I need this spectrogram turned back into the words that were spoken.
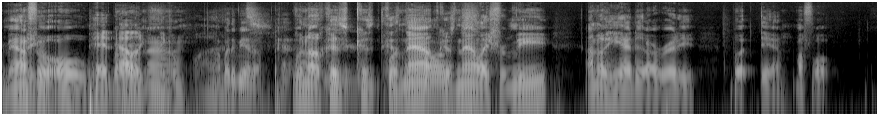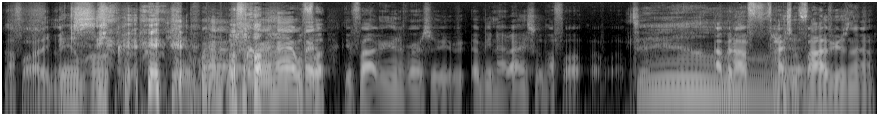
Man, I feel old Pet bro, Alec. now. Nigga, I what? better be able to. pet Well, no, because because because now because now like for me, I know he had it already, but damn, my fault, my fault. I didn't make Damn, it. Damn, What my fault. My fault. Your five year anniversary of being out of high school. My fault. My fault. Damn. I've been out of high school Yeah. five years now,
